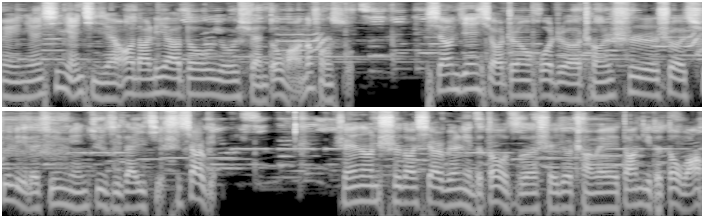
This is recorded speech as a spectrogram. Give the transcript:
每年新年期间，澳大利亚都有选豆王的风俗。乡间小镇或者城市社区里的居民聚集在一起吃馅饼，谁能吃到馅饼里的豆子，谁就成为当地的豆王。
